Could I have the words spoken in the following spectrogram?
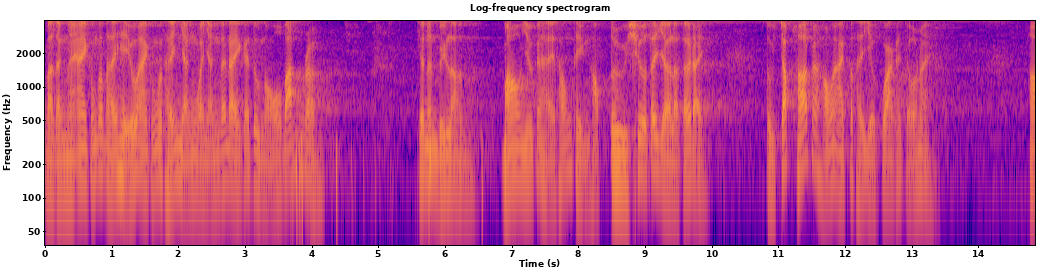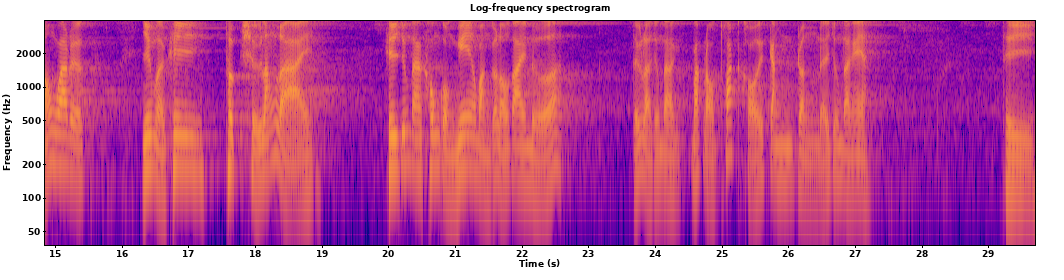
Và tầng này ai cũng có thể hiểu ai cũng có thể nhận và nhận tới đây. Cái tôi ngộ bánh rồi. Cho nên bị làm bao nhiêu cái hệ thống thiền học từ xưa tới giờ là tới đây. Tôi chấp hết đó, không ai có thể vượt qua cái chỗ này. Không qua được. Nhưng mà khi thực sự lắng lại. Khi chúng ta không còn nghe bằng cái lỗ tai nữa, tức là chúng ta bắt đầu thoát khỏi căn trần để chúng ta nghe, thì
